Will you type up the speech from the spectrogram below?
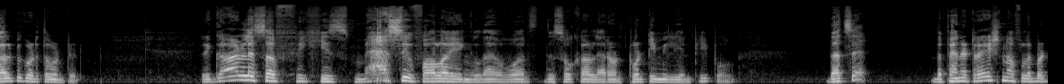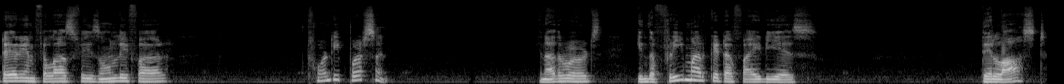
కలిపి కొడుతూ ఉంటాడు regardless of his massive following, was the so-called around 20 million people, that's it. The penetration of libertarian philosophy is only for 20%. In other words, in the free market of ideas, they lost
